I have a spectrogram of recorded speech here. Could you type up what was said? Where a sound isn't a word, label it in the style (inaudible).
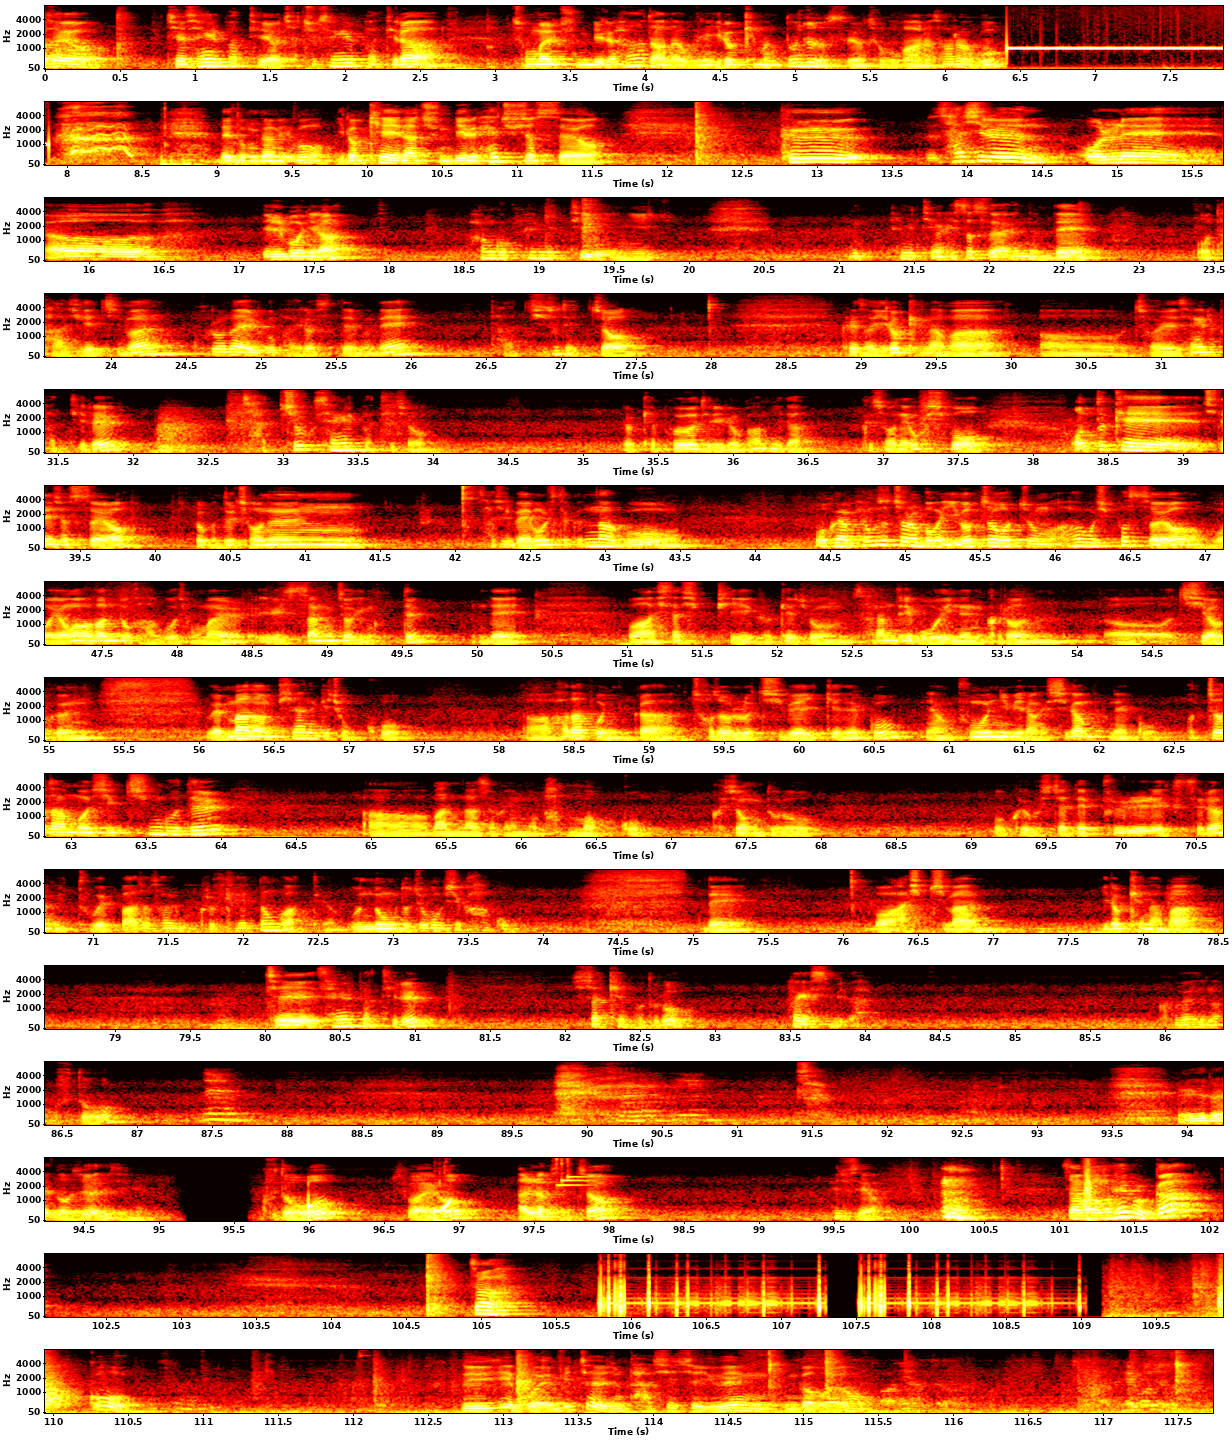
맞아요. 제 생일 파티예요. 자축 생일 파티라 정말 준비를 하나도 안 하고 그냥 이렇게만 던져줬어요. 저보고 알아서 하라고. (laughs) 네 농담이고 이렇게나 준비를 해주셨어요. 그 사실은 원래 어, 일본이랑 한국 팬미팅이 팬미팅을 했었어야 했는데 뭐 다 아시겠지만 코로나19 바이러스 때문에 다 취소됐죠. 그래서 이렇게나마 어, 저의 생일 파티를 자축 생일 파티죠. 이렇게 보여드리려고 합니다. 그 전에 혹시 뭐 어떻게 지내셨어요? 여러분들 저는 사실 메모리스트 끝나고 뭐 그냥 평소처럼 뭔가 이것저것 좀 하고 싶었어요. 뭐 영화관도 가고 정말 일상적인 것들. 근데 뭐 아시다시피 그렇게 좀 사람들이 모이는 그런 어, 지역은 웬만하면 피하는 게 좋고 아, 하다 보니까 저절로 집에 있게 되고 그냥 부모님이랑 시간 보내고 어쩌다 한 번씩 친구들 어, 만나서 그냥 뭐 밥 먹고 그 정도로 뭐 그리고 진짜 넷플릭스랑 유튜브에 빠져 살고 그렇게 했던 것 같아요. 운동도 조금씩 하고 네 뭐 아쉽지만 이렇게나마 제 생일 파티를 시작해 보도록 하겠습니다. 그거 해야 되나? 구독 네. 여기다 넣어줘야 되지. 구독, 좋아요, 알람 설정 해주세요. (clears throat) 자, 그럼 해볼까? 자, 고. 근데 이게 뭐 MBTI 요즘 다시 진짜 유행인가 봐요. 못했어.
